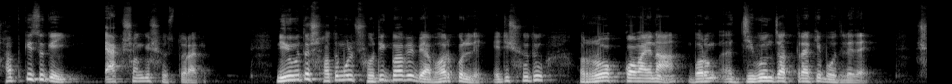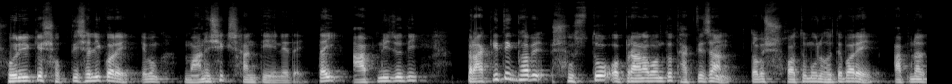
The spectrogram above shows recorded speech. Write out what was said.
সব কিছুকেই একসঙ্গে সুস্থ রাখে। নিয়মিত শতমূল সঠিকভাবে ব্যবহার করলে এটি শুধু রোগ কমায় না, বরং জীবনযাত্রাকে বদলে দেয়। শরীরকে শক্তিশালী করে এবং মানসিক শান্তি এনে দেয়। তাই আপনি যদি প্রাকৃতিকভাবে সুস্থ ও প্রাণবন্ত থাকতে চান, তবে শতমূল হতে পারে আপনার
